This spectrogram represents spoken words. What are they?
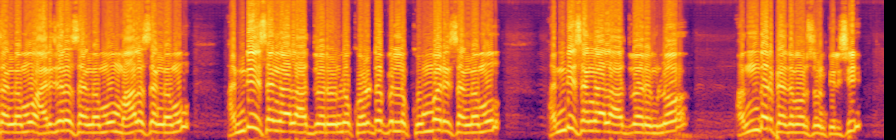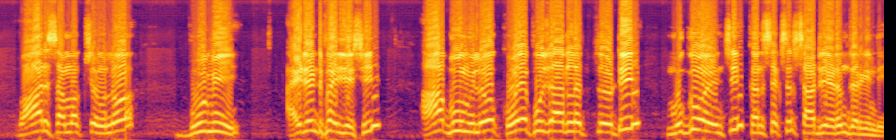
సంఘము హరిజన సంఘము మాల సంఘము అన్ని సంఘాల ఆధ్వర్యంలో కొరటపిల్ల కుమ్మరి సంఘము అన్ని సంఘాల ఆధ్వర్యంలో అందరు పెద్ద మనుషులను పిలిచి వారి సమక్షంలో భూమి ఐడెంటిఫై చేసి ఆ భూమిలో కోయ పూజారులతోటి ముగ్గు వహించి కన్స్ట్రక్షన్ స్టార్ట్ చేయడం జరిగింది.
